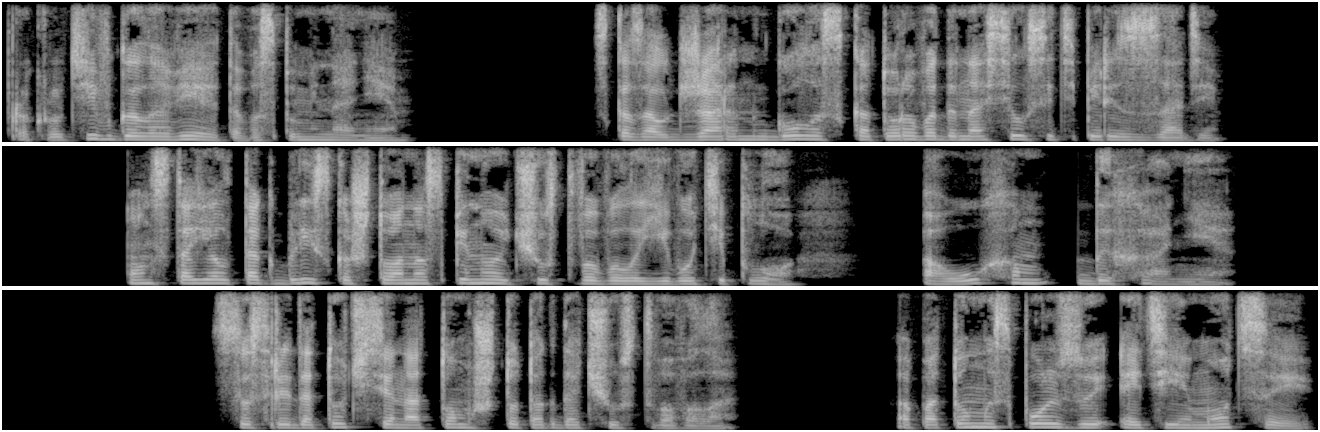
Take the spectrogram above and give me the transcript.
«Прокрути в голове это воспоминание», — сказал Джарен, голос которого доносился теперь сзади. Он стоял так близко, что она спиной чувствовала его тепло, а ухом — дыхание. Сосредоточься на том, что тогда чувствовала. А потом используй эти эмоции,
